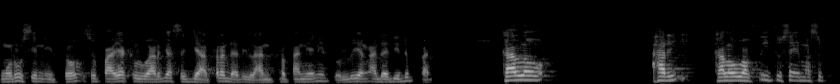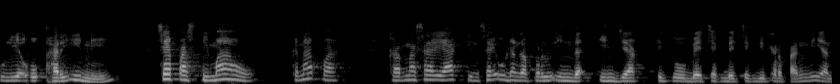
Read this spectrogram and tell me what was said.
ngurusin itu supaya keluarga sejahtera dari lahan pertanian itu, lu yang ada di depan. Kalau hari kalau waktu itu saya masuk kuliah hari ini, saya pasti mau. Kenapa? Karena saya yakin saya udah nggak perlu injak itu becek-becek di pertanian,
